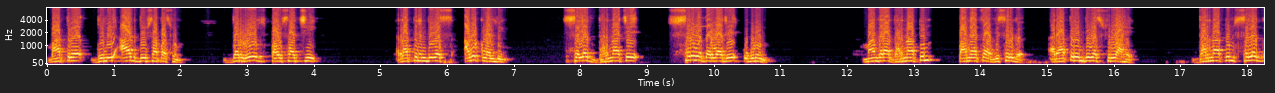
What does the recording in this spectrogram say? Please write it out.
मात्र गेली आठ दिवसापासून दररोज पावसाची रात्रंदिवस आवक वाढली. सलग धरणाचे सर्व दरवाजे उघडून मांजरा धरणातून पाण्याचा विसर्ग रात्रंदिवस सुरू आहे. धरणातून सलग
